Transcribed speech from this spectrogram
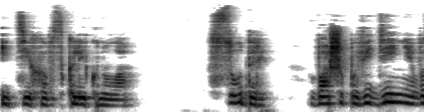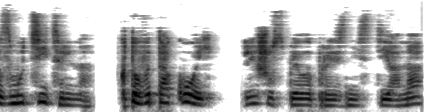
и тихо вскликнула. — Сударь, ваше поведение возмутительно. Кто вы такой? — лишь успела произнести она,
